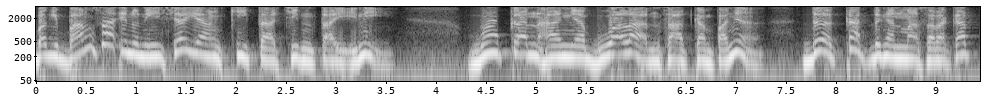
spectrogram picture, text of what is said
bagi bangsa Indonesia yang kita cintai ini. Bukan hanya bualan saat kampanye, dekat dengan masyarakat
